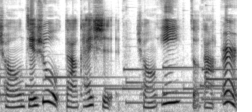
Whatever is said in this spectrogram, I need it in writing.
从结束到开始，从一走到二。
